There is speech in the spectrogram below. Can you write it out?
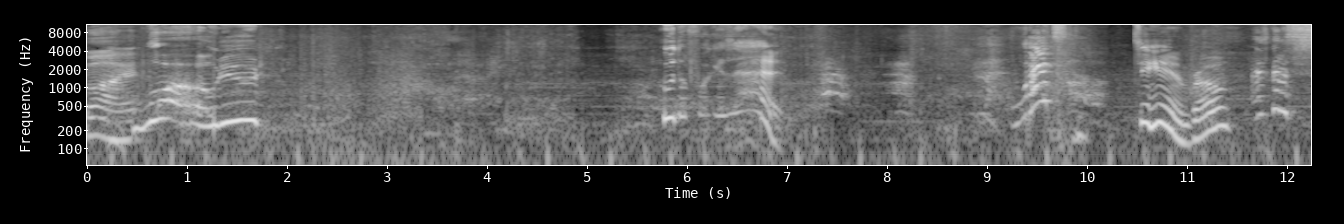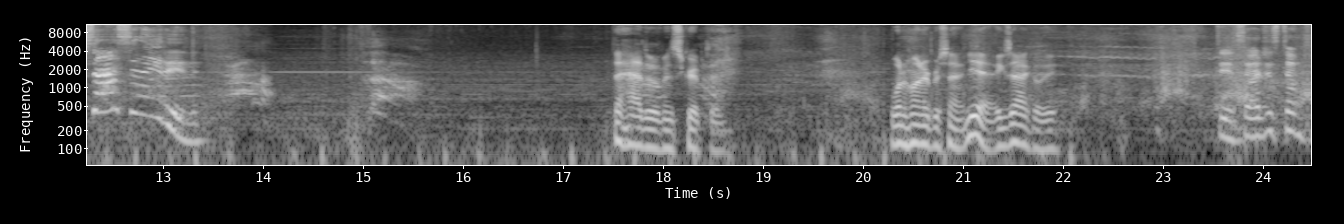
But. Whoa, dude! Who the fuck is that? What? Damn, bro. I just got assassinated! That had to have been scripted. 100%. Yeah, exactly. Dude, so I just dumped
